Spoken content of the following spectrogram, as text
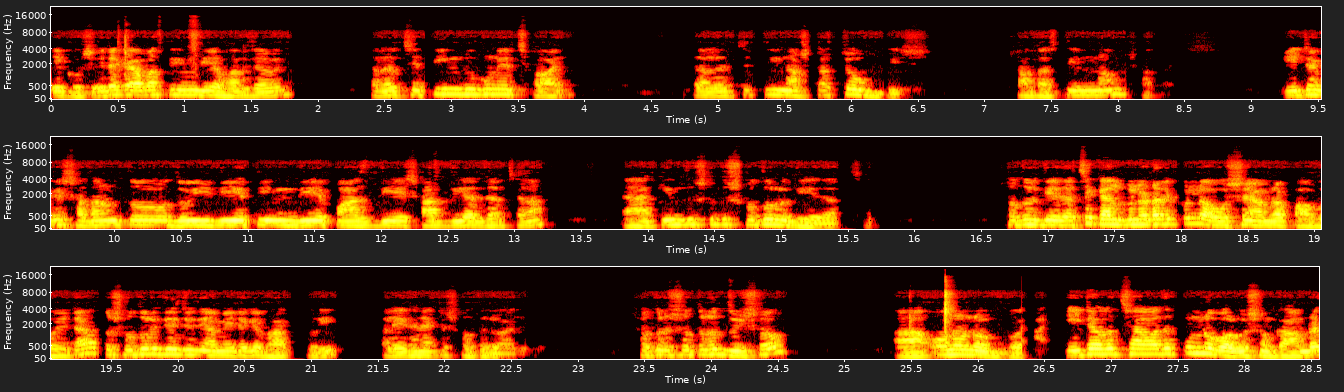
একুশ। এটাকে আবার তিন দিয়ে ভাগ যাবে তাহলে হচ্ছে তিন দুগুণে ছয়, তাহলে হচ্ছে তিন আটটা চব্বিশ। সাতাশ তিন নং সাতাশ এটাকে সাধারণত দুই দিয়ে, তিন দিয়ে, পাঁচ দিয়ে, সাত দিয়ে আর যাচ্ছে না। কিন্তু শুধু সতেরো দিয়ে যাচ্ছে। সতেরো দিয়ে যাচ্ছে। ক্যালকুলেটারে করলে অবশ্যই আমরা পাবো এটা। তো সতেরো দিয়ে যদি আমি এটাকে ভাগ করি, তাহলে এখানে একটা সতেরো আসবে। সতেরো সতেরো, দুইশো উননব্বই। এটা হচ্ছে আমাদের পূর্ণ বর্গ সংখ্যা। আমরা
